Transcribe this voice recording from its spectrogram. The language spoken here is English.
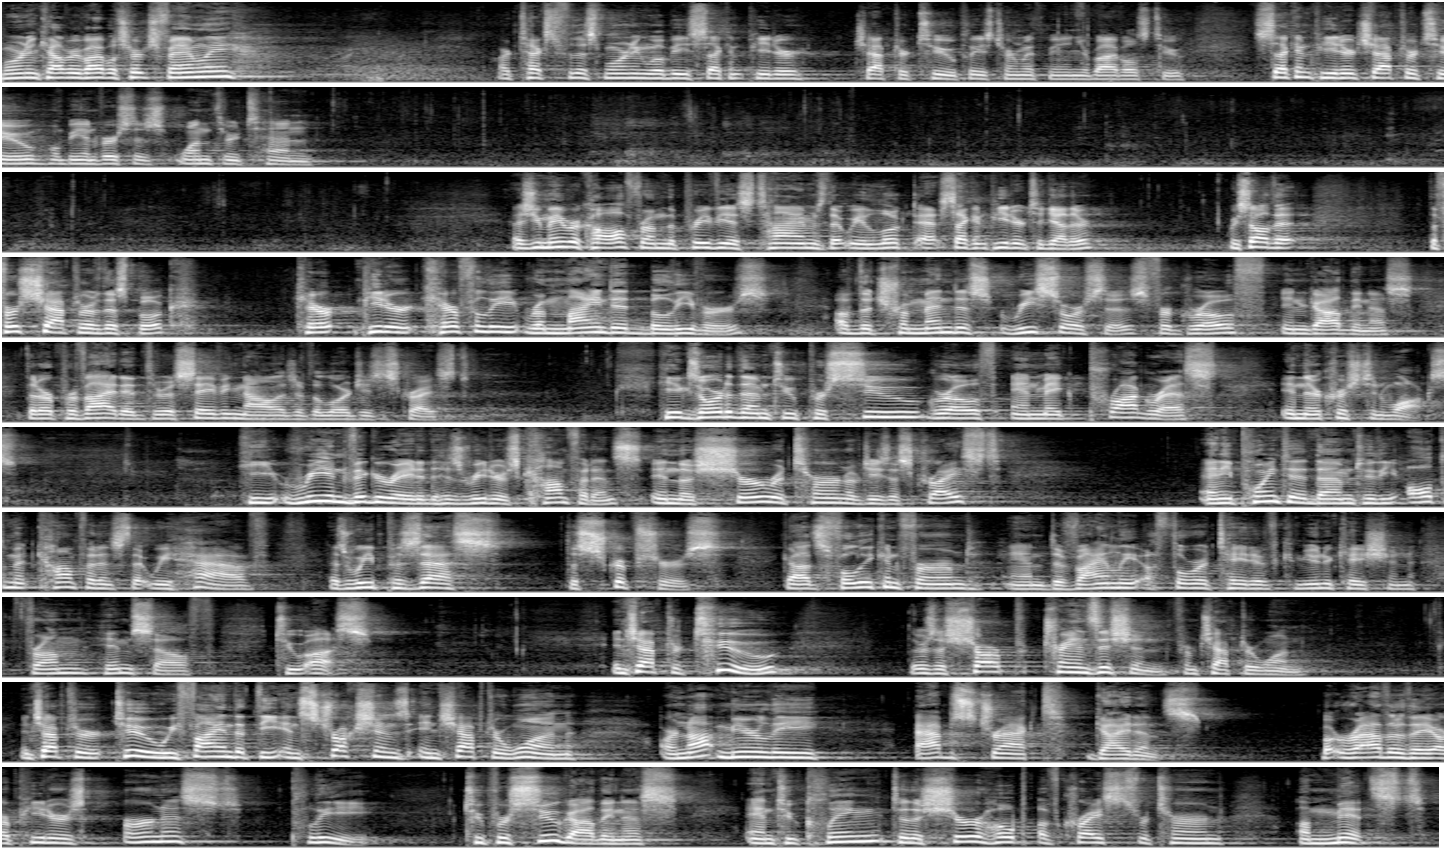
Good morning, Calvary Bible Church family. Our text for this morning will be 2 Peter chapter 2. Please turn with me in your Bibles to 2 Peter chapter 2. We'll be in verses 1 through 10. As you may recall from the previous times that we looked at 2 Peter together, we saw that the first chapter of this book Peter carefully reminded believers of the tremendous resources for growth in godliness that are provided through a saving knowledge of the Lord Jesus Christ. He exhorted them to pursue growth and make progress in their Christian walks. He reinvigorated his readers' confidence in the sure return of Jesus Christ, and he pointed them to the ultimate confidence that we have as we possess the scriptures God's fully confirmed and divinely authoritative communication from Himself to us. In chapter 2, there's a sharp transition from chapter 1. In chapter 2, we find that the instructions in chapter 1 are not merely abstract guidance, but rather they are Peter's earnest plea to pursue godliness and to cling to the sure hope of Christ's return amidst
